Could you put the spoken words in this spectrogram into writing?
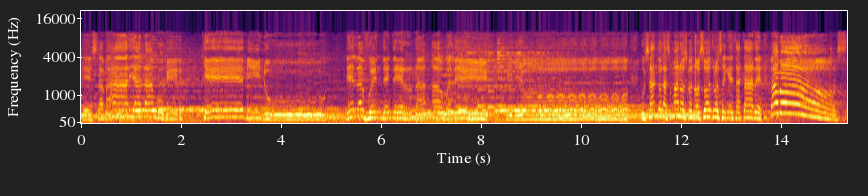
Desde Samaria la mujer que vino de la fuente eterna agua le pidió. Usando las manos con nosotros en esta tarde. ¡Vamos!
